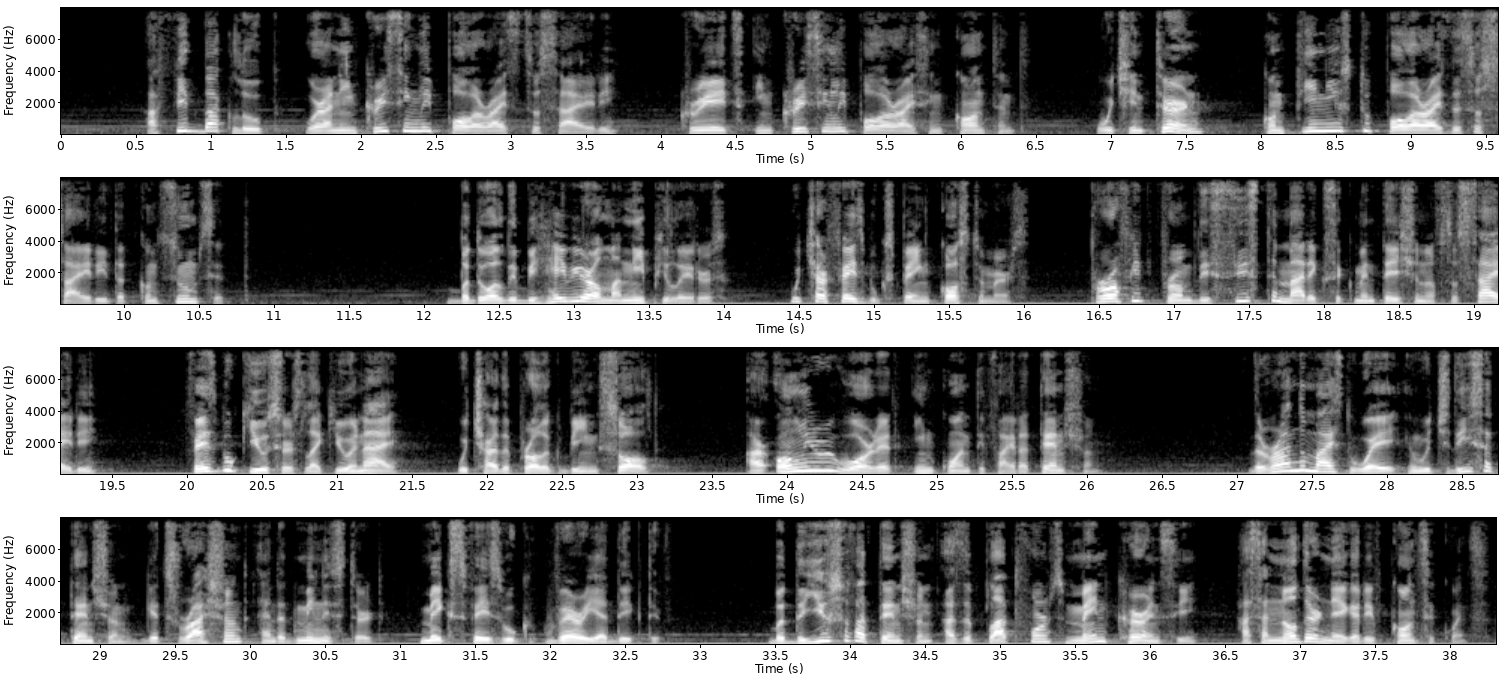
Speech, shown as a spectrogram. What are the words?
a feedback loop where an increasingly polarized society creates increasingly polarizing content, which in turn continues to polarize the society that consumes it. But while the behavioral manipulators, which are Facebook's paying customers, profit from this systematic segmentation of society, Facebook users like you and I, which are the product being sold, are only rewarded in quantified attention. The randomized way in which this attention gets rationed and administered makes Facebook very addictive. But the use of attention as the platform's main currency has another negative consequence.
